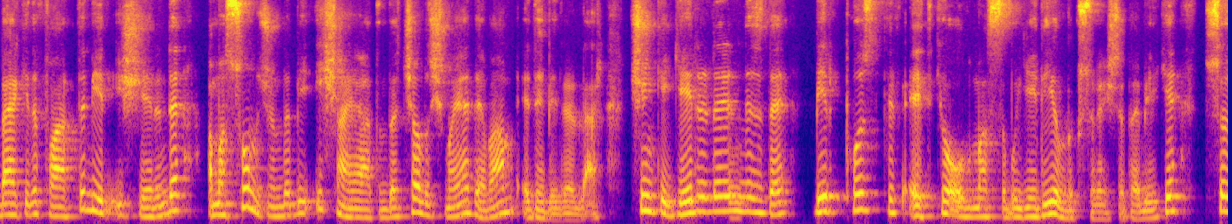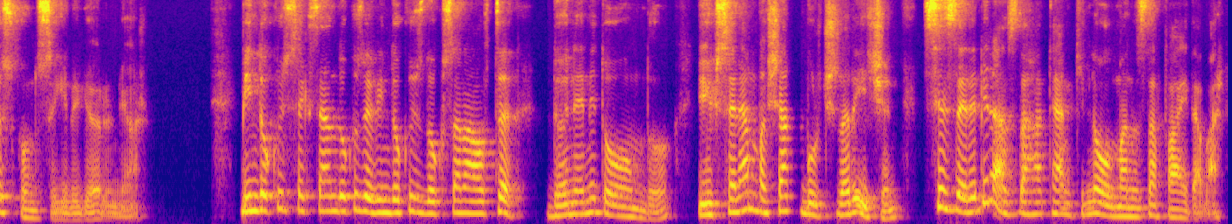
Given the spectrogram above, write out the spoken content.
belki de farklı bir iş yerinde ama sonucunda bir iş hayatında çalışmaya devam edebilirler. Çünkü gelirlerinizde bir pozitif etki olması bu 7 yıllık süreçte tabii ki söz konusu gibi görünüyor. 1989 ve 1996 dönemi doğumlu yükselen başak burçları için sizlere biraz daha temkinli olmanızda fayda var.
